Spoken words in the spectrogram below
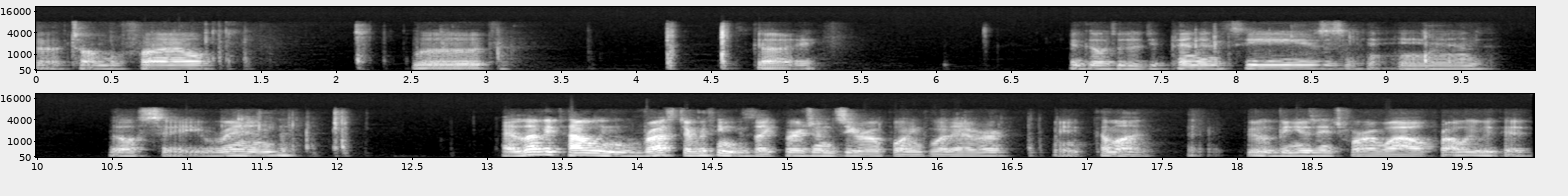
the toml file. Look, guy. I go to the dependencies and we'll say rand I love it how in Rust everything is like version 0 point whatever. I mean, come on. We've been using it for a while. Probably we could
